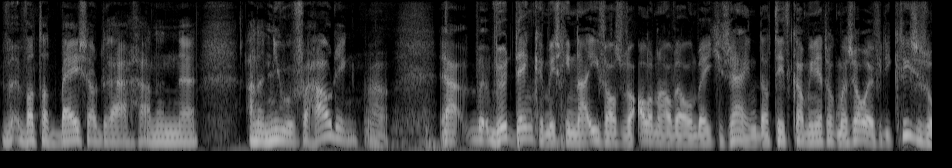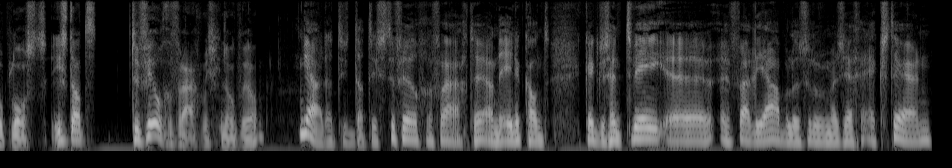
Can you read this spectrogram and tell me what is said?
wat dat bij zou dragen aan een, aan een nieuwe verhouding. Ja, ja we, we, denken misschien naïef als we allemaal wel een beetje zijn... dat dit kabinet ook maar zo even die crisis oplost. Is dat te veel gevraagd misschien ook wel? Ja, dat is, dat is te veel gevraagd. Hè. Aan de ene kant, kijk, er zijn twee uh, variabelen, zullen we maar zeggen, extern.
